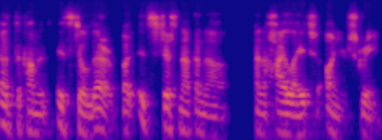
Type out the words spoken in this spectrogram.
at the comment, it's still there, but it's just not gonna kind of highlight on your screen.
